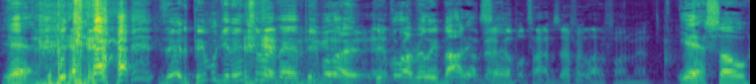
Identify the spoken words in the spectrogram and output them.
yeah, dude, people get into it, man. People are it. Yeah, people are really time. about it. I've been So- a couple times. Definitely a lot of fun, man. yeah, so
